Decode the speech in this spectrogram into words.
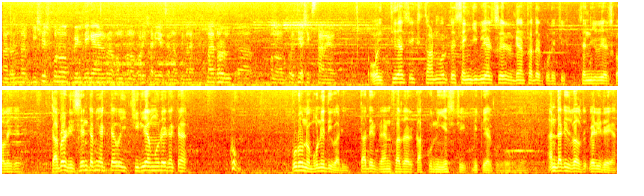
মানে বিশেষ কোনো বিল্ডিং এর কোনো ঘড়ি সারিয়েছেন আপনি? মানে মানে ধরুন কোনো ঐতিহাসিক স্থানের ঐতিহাসিক স্থান বলতে সেন্ট জিভিয়ার্সের গ্র্যান্ডফাদার করেছি, সেন্ট জিভিয়ার্স কলেজে। তারপর রিসেন্ট আমি একটা ওই চিড়িয়া মোড়ের একটা খুব পুরনো বনেদি বাড়ি, তাদের গ্র্যান্ডফাদার কাকু নিয়ে এসছি রিপেয়ার করব বলে। And that is very rare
